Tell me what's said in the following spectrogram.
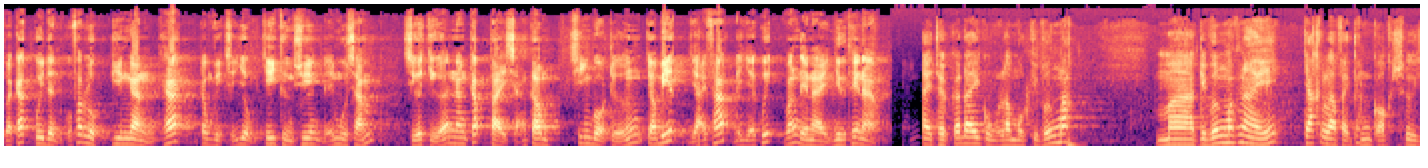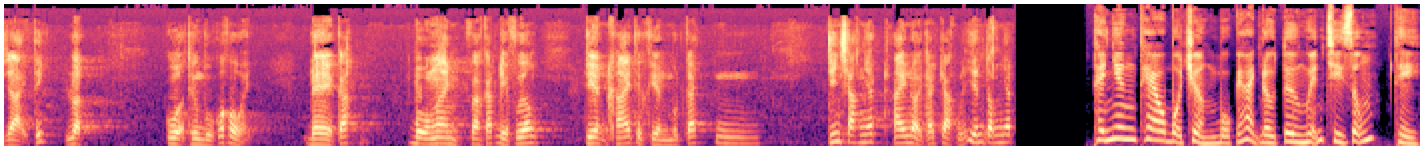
và các quy định của pháp luật chuyên ngành khác trong việc sử dụng chi thường xuyên để mua sắm, sửa chữa, nâng cấp tài sản công. Xin Bộ trưởng cho biết giải pháp để giải quyết vấn đề này như thế nào? Thực ở đây cũng là một cái vướng mắc mà cái vướng mắc này ấy, chắc là phải cần có sự giải thích luật của Thường vụ Quốc hội để các bộ ngành và các địa phương triển khai thực hiện một cách ừ, chính xác nhất hay nói cách khác là yên tâm nhất. Thế nhưng theo Bộ trưởng Bộ Kế hoạch Đầu tư Nguyễn Trí Dũng thì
